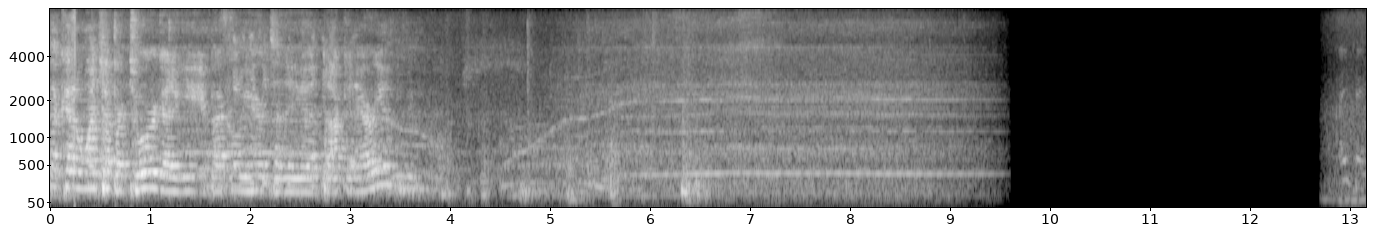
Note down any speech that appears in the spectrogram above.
That kind of winds up our tour. Got to get you back over here to the uh, docking area. I think.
